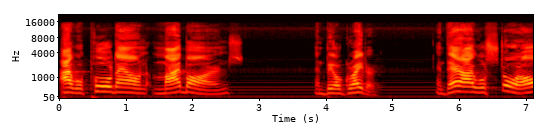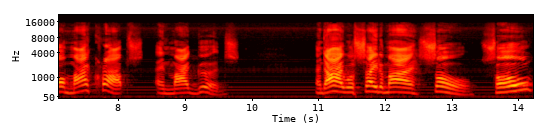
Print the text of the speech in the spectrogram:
I will pull down my barns and build greater. And there I will store all my crops and my goods. And I will say to my soul, Soul,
